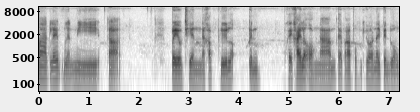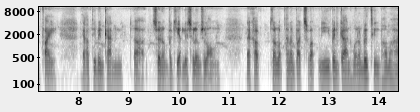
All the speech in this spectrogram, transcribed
มากๆ และเหมือนมีเปลวเทียนนะครับ หรือเป็นคล้ายๆละอองน้ำแต่ว่าผมคิดว่าน่าจะเป็นดวงไฟนะครับที่เป็นการเฉลิมพระเกียรติหรือเฉลิมฉลองนะครับสำหรับธนบัตรฉบับนี้เป็นการหัวนรำลึกถึงพระมหา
